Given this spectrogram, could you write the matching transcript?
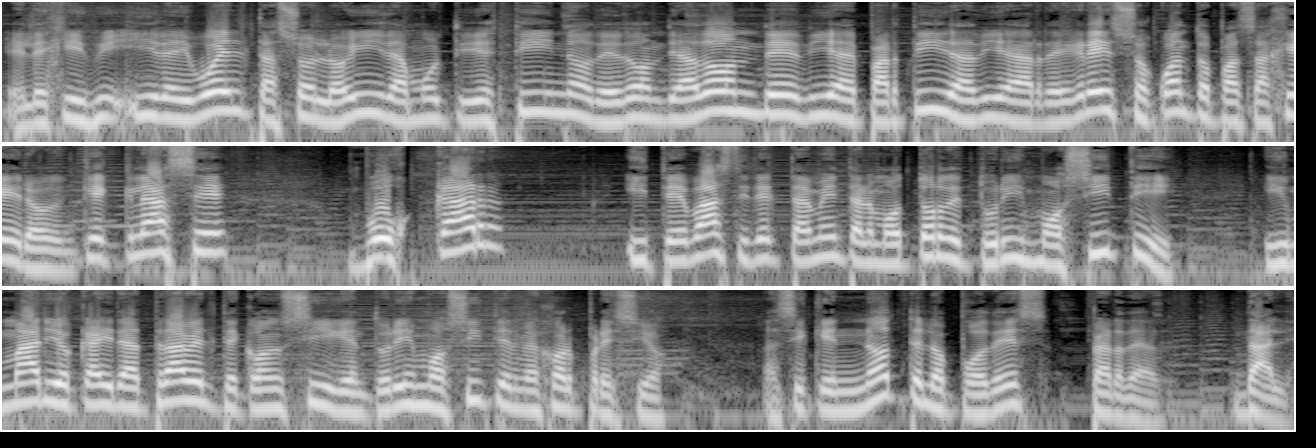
Elegís ida y vuelta, solo ida, multidestino, de dónde a dónde, día de partida, día de regreso, cuántos pasajeros, en qué clase, buscar y te vas directamente al motor de Turismo City y Mario Caira Travel te consigue en Turismo City el mejor precio. Así que no te lo podés perder. Dale.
